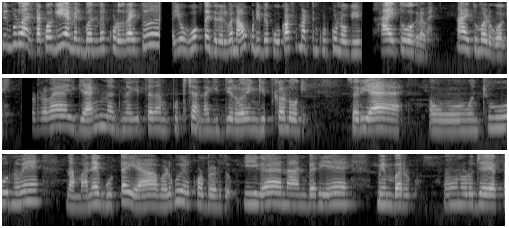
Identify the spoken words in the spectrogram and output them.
ತಿನ್ಬಿಡು ಹೊಲ್ತಕ್ ಹೋಗಿ, ಆಮೇಲೆ ಬಂದ್ಮೇಲೆ ಕುಡಿದ್ರಾಯ್ತು. ಅಯ್ಯೋ, ಹೋಗ್ತಾ ಇದ್ದೀರಲ್ವಾ? ನಾವು ಕುಡಿಬೇಕು. ಕಾಫಿ ಮಾಡ್ತೀನಿ, ಕುಡ್ಕೊಂಡು ಹೋಗಿ. ಆಯ್ತು ಹೋಗ್ರವ ಆಯ್ತು ಮಡಗೋಗಿ ನೋಡ್ರವ ಈಗ ಹೆಂಗ್ ನಗ್ ನಮ್ ಪುಟ್ಟು ಚೆನ್ನಾಗಿದ್ದಿರೋ ಹಿಂಗೆ ಇತ್ಕೊಂಡು ಹೋಗಿ. ಸರಿಯಾ? ಒಂಚೂರ್ನೂ ನಮ್ಮ ಮನೆ ಗುಟ್ಟ ಯಾವಳಿಗೂ ಹೇಳ್ಕೊಡ್ಬಾರ್ದು. ಈಗ ನಾನು ಬರೀ ಮೆಂಬರು. ನೋಡು ಜಯಕ್ಕ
